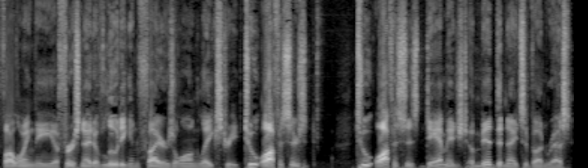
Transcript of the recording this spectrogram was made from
following the uh, first night of looting and fires along Lake Street. Two officers Two offices damaged amid the nights of unrest,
